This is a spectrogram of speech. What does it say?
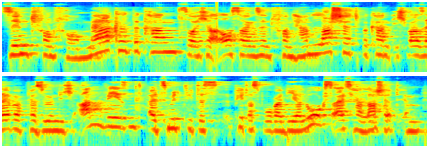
sind von Frau Merkel bekannt, solche Aussagen sind von Herrn Laschet bekannt. Ich war selber persönlich anwesend als Mitglied des Petersburger Dialogs, als Herr Laschet im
